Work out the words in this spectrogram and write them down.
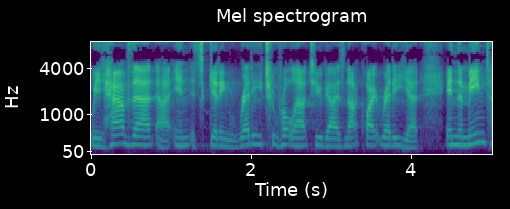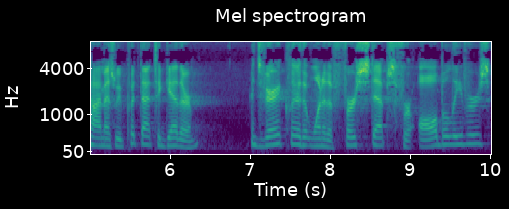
we have that uh, in, it's getting ready to roll out to you guys, not quite ready yet. In the meantime, as we put that together, it's very clear that one of the first steps for all believers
